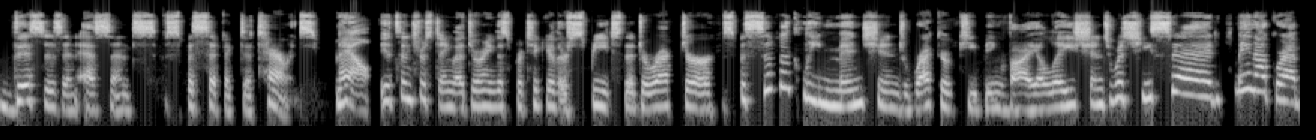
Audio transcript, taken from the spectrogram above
This is, in essence, specific deterrence. Now, it's interesting that during this particular speech, the director specifically mentioned record keeping violations, which he said may not grab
